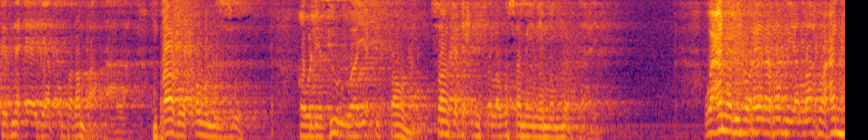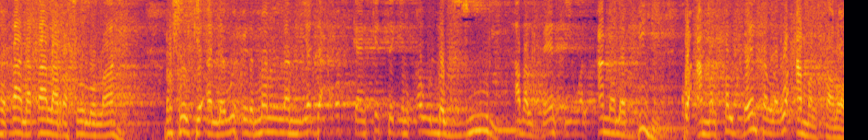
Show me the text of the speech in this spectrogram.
fidno aad aad u badan baa taalla. Baabu qowli zuur. Qowli zuur waaye fi sawmi. Soonka dhexdiisa lagu samaynay mamnuuc tahay. Wacan abi hurayra radia allahu canhu qaala qaala rasuulu ullaahi rasuulkii alla wuxuu yidhi man lam yadac qofkaan ka tegin qowla zuuri hadal been iyo waalcamala bihi ku camalfal beenta lagu camalfalo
